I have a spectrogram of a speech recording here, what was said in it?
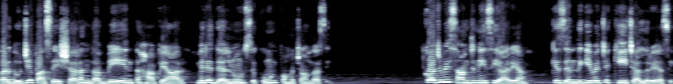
ਪਰ ਦੂਜੇ ਪਾਸੇ ਸ਼ਰਨ ਦਾ ਬੇਇੰਤਹਾ ਪਿਆਰ ਮੇਰੇ ਦਿਲ ਨੂੰ ਸਕੂਨ ਪਹੁੰਚਾਉਂਦਾ ਸੀ। ਕੁਝ ਵੀ ਸਮਝ ਨਹੀਂ ਸੀ ਆ ਰਿਹਾ ਕਿ ਜ਼ਿੰਦਗੀ ਵਿੱਚ ਕੀ ਚੱਲ ਰਿਹਾ ਸੀ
